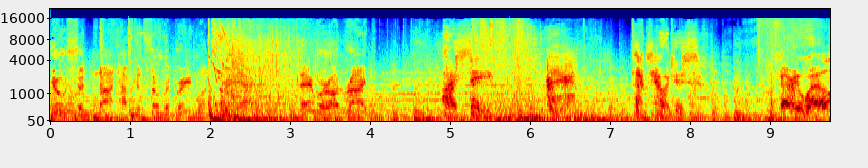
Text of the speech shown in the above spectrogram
You should not have consumed the green ones. They were unripe. I see. That's how it is. Very well.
